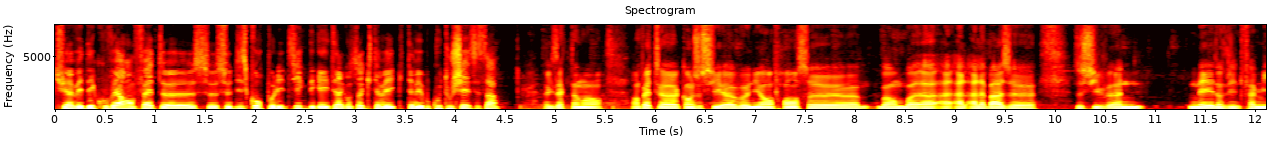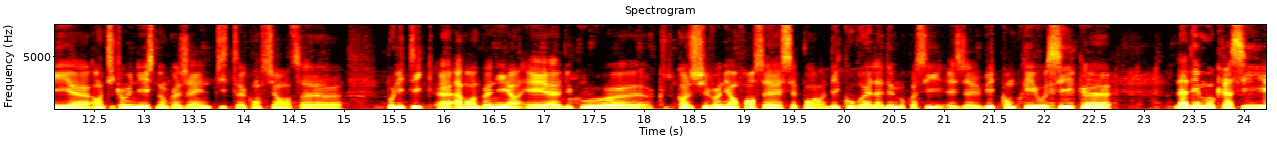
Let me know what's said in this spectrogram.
tu avais découvert en fait ce, discours politique d'égalité réconciliation qui t'avait, beaucoup touché, c'est ça? Exactement. En fait, quand je suis venu en France, bon, bah, à, à- la base, je suis né dans une famille anticommuniste, donc j'ai une petite conscience politique euh, avant de venir. Et euh, du coup, euh, quand je suis venu en France, c'est pour découvrir la démocratie. Et j'ai vite compris aussi que la démocratie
